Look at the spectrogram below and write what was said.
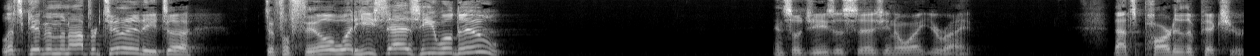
Let's give him an opportunity to, to fulfill what he says he will do. And so Jesus says, you know what? You're right. That's part of the picture.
